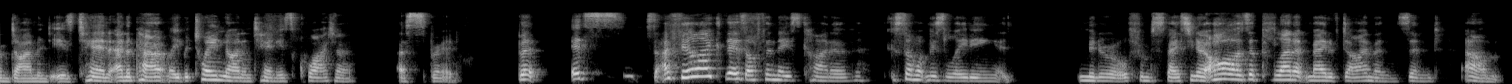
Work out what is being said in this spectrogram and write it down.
from diamond is 10. And apparently between 9 and 10 is quite a, a spread. But it's, I feel like there's often these kind of somewhat misleading mineral from space, you know, oh, it's a planet made of diamonds. And, um,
